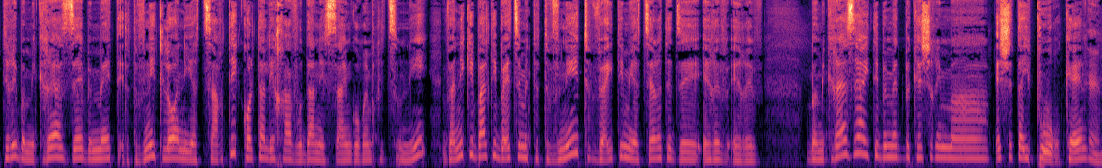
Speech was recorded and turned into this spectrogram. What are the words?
תראי, במקרה הזה באמת, את התבנית לא אני יצרתי, כל תהליך העבודה נעשה עם גורם חיצוני, ואני קיבלתי בעצם את התבנית והייתי מייצרת את זה ערב-ערב. במקרה הזה הייתי באמת בקשר עם אשת האיפור, כן? כן.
